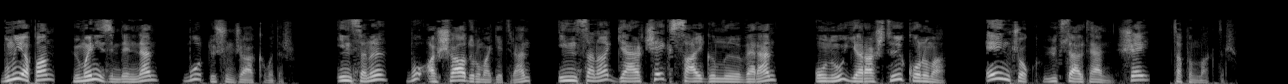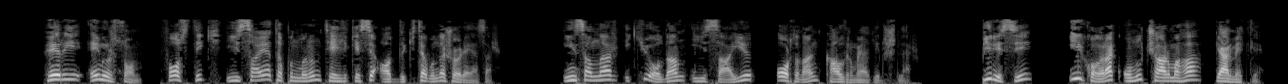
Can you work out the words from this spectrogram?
Bunu yapan hümanizm denilen bu düşünce akımıdır. İnsanı bu aşağı duruma getiren, insana gerçek saygınlığı veren, onu yaraştığı konuma en çok yükselten şey tapınmaktır. Harry Emerson Fosdick İsa'ya tapınmanın tehlikesi adlı kitabında şöyle yazar. İnsanlar iki yoldan İsa'yı ortadan kaldırmaya giriştiler. Birisi ilk olarak onu çarmıha germekle.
